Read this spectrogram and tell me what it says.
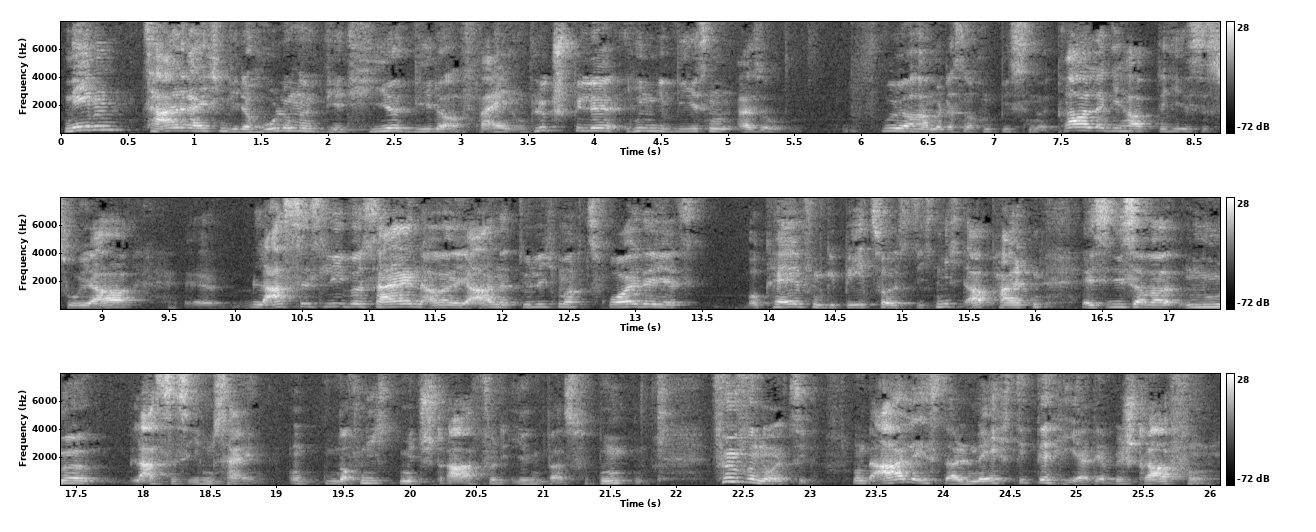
Neben zahlreichen Wiederholungen wird hier wieder auf Wein und Glücksspiele hingewiesen, also Früher haben wir das noch ein bisschen neutraler gehabt, da hieß es so, ja, äh, lass es lieber sein, aber ja, natürlich macht es Freude, jetzt, okay, vom Gebet soll es dich nicht abhalten, es ist aber nur, lass es eben sein und noch nicht mit Strafe oder irgendwas verbunden. 95. Und alle ist allmächtig der Herr der Bestrafung.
